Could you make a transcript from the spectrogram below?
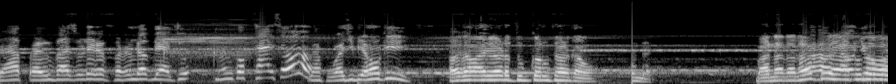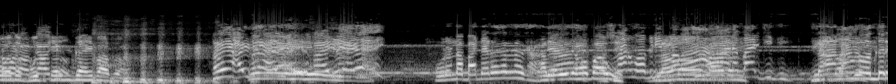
ના પ્રવીણભા જોડે રે ફરંડો બેજો. મન કોક થાય છે હો. લા, બેહો કી? હળગાવા રેડો તું કરું છું હળગાવો. બાર ના થતા હા, કોઈ આ તો ભૂત કે જાય પાછો. હે આઈડિયા આઈડિયા આઈડિયા ના કરના. માર બાર જીતી ના ના નો અંદર.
